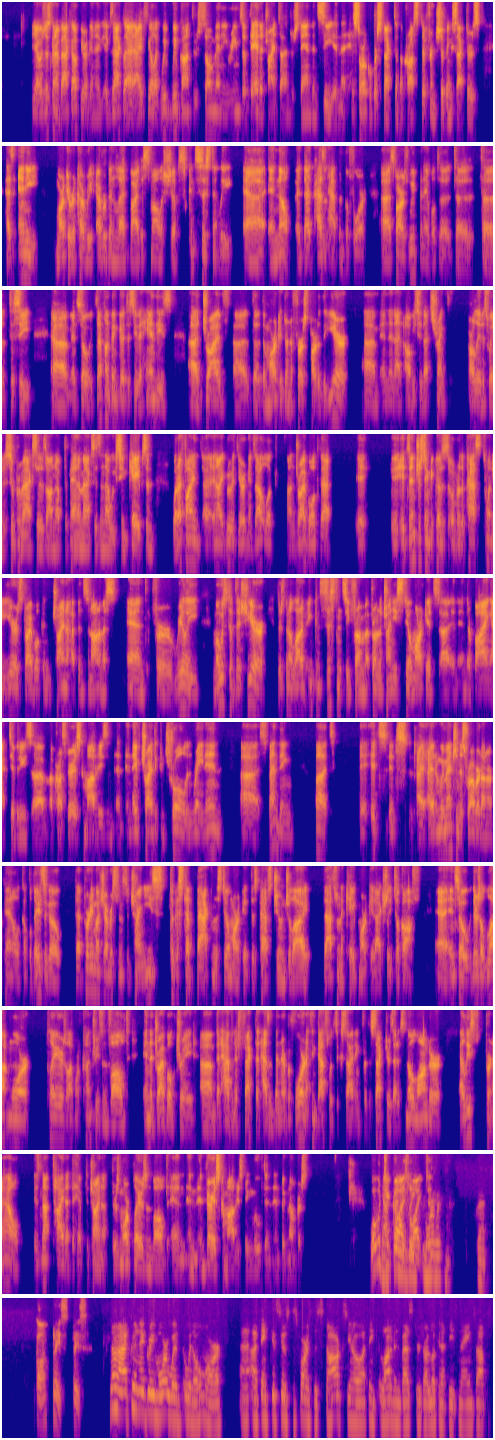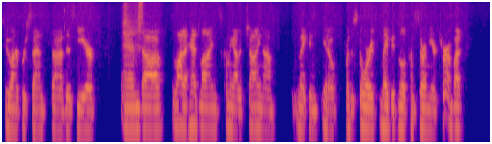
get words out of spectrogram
Yeah, I was just going to back up, Jürgen. Exactly. I, I, feel like we've, we've gone through so many reams of data trying to understand and see in the historical perspective across different shipping sectors has any market recovery ever been led by the smallest ships consistently? Uh, and no, that hasn't happened before, uh, as far as we've been able to to to, to see. Um, and so it's definitely been good to see the handies uh, drive uh, the the market during the first part of the year, um, and then that, obviously that strength our latest way to Supramaxes on up to Panamaxes, and now we've seen Capes. And what I find, uh, and I agree with Jürgen's outlook on dry bulk, that it, it's interesting because over the past 20 years, dry bulk and China have been synonymous. And for really most of this year, there's been a lot of inconsistency from, from the Chinese steel markets uh, in, in, their buying activities uh, across various commodities. And, and, and, they've tried to control and rein in uh, spending. But it's, it's I, and we mentioned this, Robert, on our panel a couple days ago, that pretty much ever since the Chinese took a step back from the steel market this past June, July, that's when the Cape market actually took off. Uh, and so there's a lot more players, a lot more countries involved in the dry bulk trade um, that have an effect that hasn't been there before. And I think that's what's exciting for the sector is that it's no longer, at least for now, is not tied at the hip to China. There's more players involved and in, various commodities being moved in, in big numbers. What would yeah, you guys like more to... With... Go, ahead. Go on, please, please. No, no, I couldn't agree more with, with Omar. Uh, I think it's just as far as the stocks, you know, I think a lot of investors are looking at these names up 200% uh, this year. And uh, a lot of headlines coming out of China making, you know, for the story, maybe a little concern near term. But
